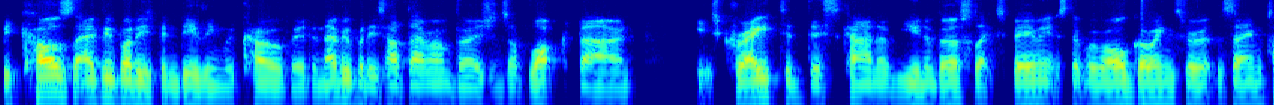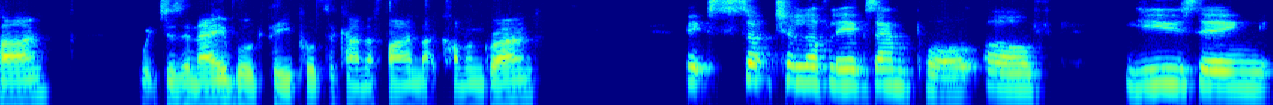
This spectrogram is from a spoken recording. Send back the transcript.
because everybody's been dealing with COVID and everybody's had their own versions of lockdown, it's created this kind of universal experience that we're all going through at the same time, which has enabled people to kind of find that common ground. It's such a lovely example of using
